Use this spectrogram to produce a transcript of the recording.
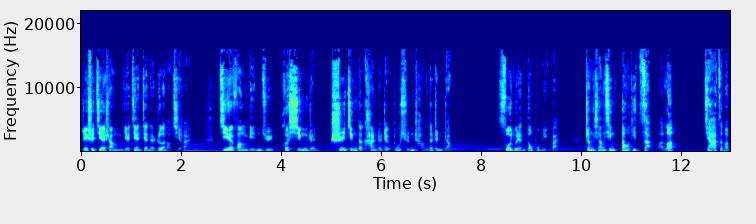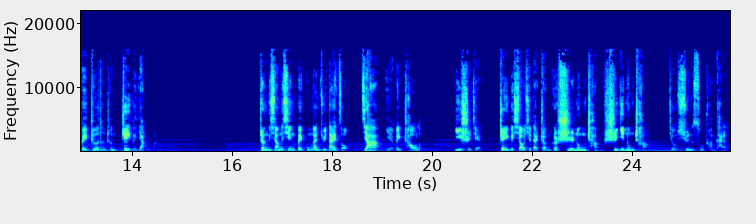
这时街上也渐渐的热闹起来，街坊邻居和行人吃惊地看着这不寻常的阵仗。所有人都不明白，郑祥兴到底怎么了？家怎么被折腾成这个样了？郑祥兴被公安局带走，家也被抄了。一时间，这个消息在整个石农场、石一农场就迅速传开了。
